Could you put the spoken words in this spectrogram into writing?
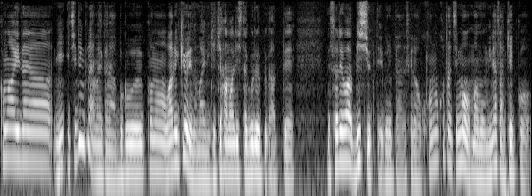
この間に1年くらい前かな僕このワルキューレの前に激ハマりしたグループがあってそれは BiSH っていうグループなんですけどこの子たちもまあもう皆さん結構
